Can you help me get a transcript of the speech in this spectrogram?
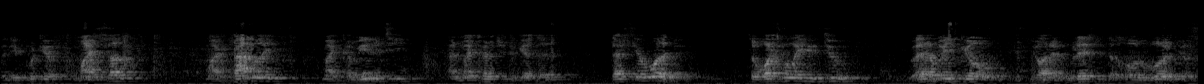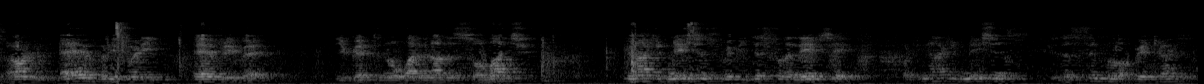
When you put your myself, my family, my community, and my country together, that's your word. So whatever you do, wherever you go, you are embraced with the whole world. You're surrounded with everybody, everywhere. You get to know one another so much. United Nations, maybe just for the name's sake, but United Nations is a symbol of patriotism.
